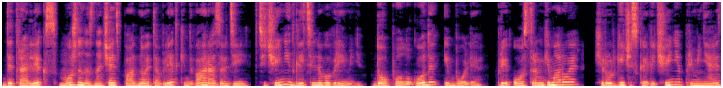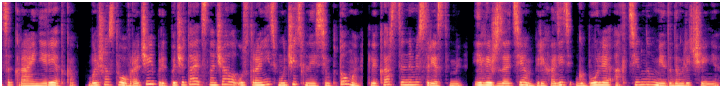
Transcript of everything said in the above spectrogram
детролекс можно назначать по одной таблетке два раза в день в течение длительного времени, до полугода и более. При остром геморрое Хирургическое лечение применяется крайне редко. Большинство врачей предпочитает сначала устранить мучительные симптомы лекарственными средствами и лишь затем переходить к более активным методам лечения.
